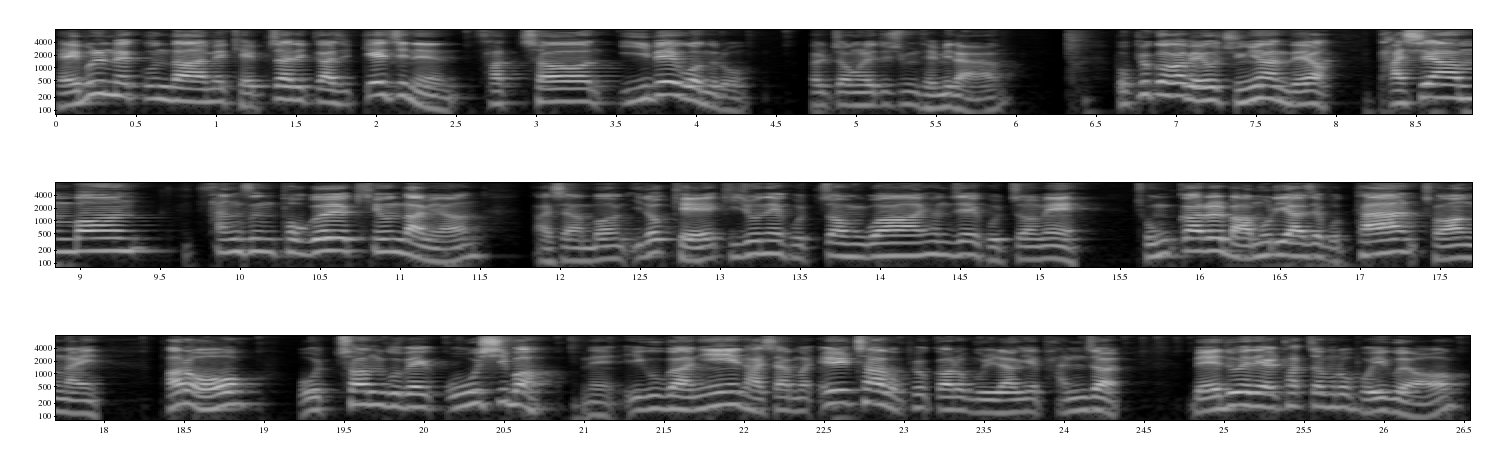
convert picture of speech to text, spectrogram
갭을 메꾼 다음에 갭자리까지 깨지는 4,200원으로 설정을 해주시면 됩니다. 목표가가 매우 중요한데요. 다시 한번 상승폭을 키운다면 다시 한번 이렇게 기존의 고점과 현재의 고점의 종가를 마무리하지 못한 저항 라인 바로 5,950원 네, 이 구간이 다시 한번 1차 목표가로 물량의 반절 매도에 대한 타점으로 보이고요.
